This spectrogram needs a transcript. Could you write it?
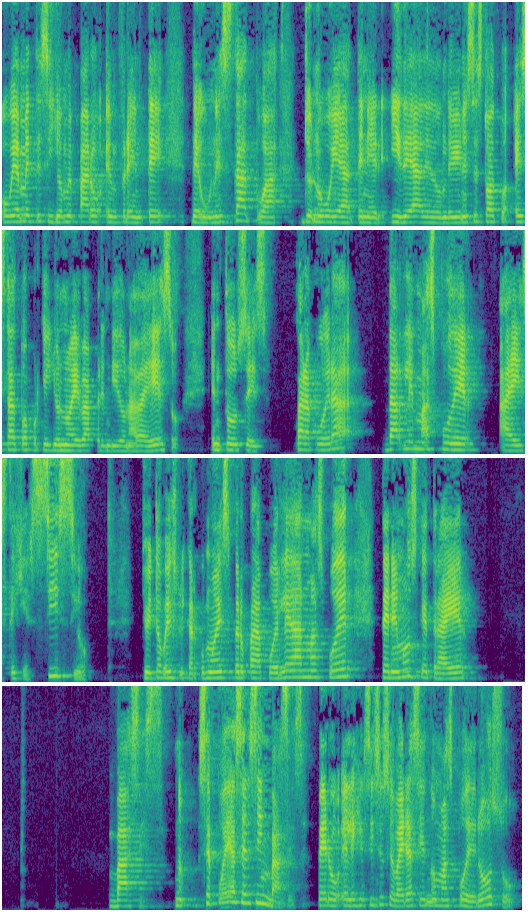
Obviamente, si yo me paro enfrente de una estatua, yo no voy a tener idea de dónde viene esa estatua, porque yo no he aprendido nada de eso. Entonces, para poder darle más poder a este ejercicio, yo ahorita voy a explicar cómo es, pero para poderle dar más poder, tenemos que traer bases. No, se puede hacer sin bases, pero el ejercicio se va a ir haciendo más poderoso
